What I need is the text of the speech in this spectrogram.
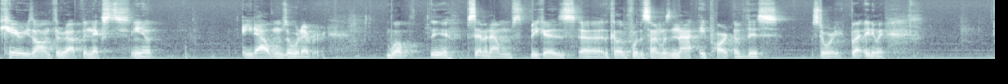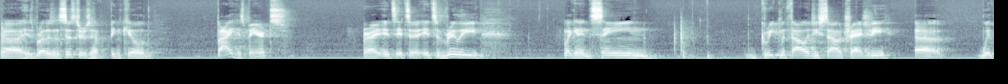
carries on throughout the next, you know, eight albums or whatever. Well, yeah, seven albums because uh, the color before the sun was not a part of this story. But anyway, uh, his brothers and sisters have been killed by his parents right? It's it's a it's a really like an insane Greek mythology style tragedy uh, with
